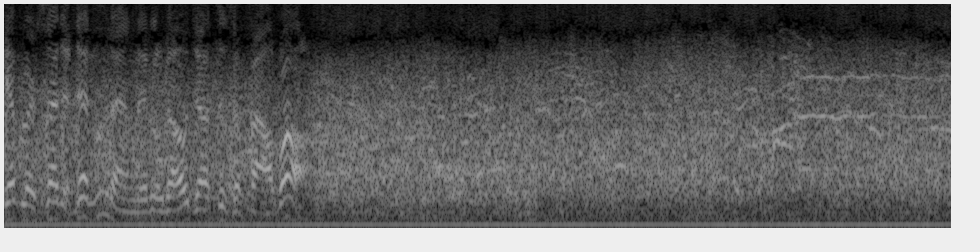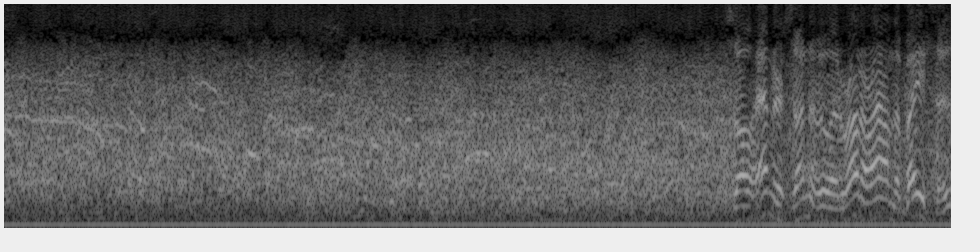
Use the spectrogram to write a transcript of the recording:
Kibler said it didn't, and it'll go just as a foul ball. So Henderson, who had run around the bases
